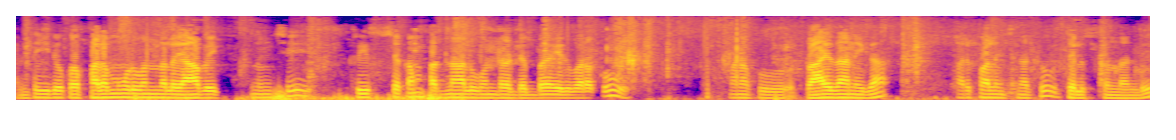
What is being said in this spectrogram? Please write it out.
అంటే ఇది ఒక పదమూడు వందల యాభై నుంచి క్రీస్తు శకం పద్నాలుగు వందల డెబ్బై ఐదు వరకు మనకు రాజధానిగా పరిపాలించినట్టు తెలుస్తుందండి.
